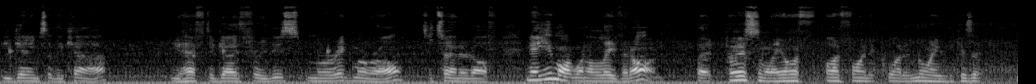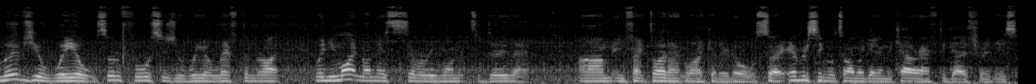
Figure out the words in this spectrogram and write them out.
you get into the car you have to go through this rigmarole to turn it off. Now you might want to leave it on but personally I, I find it quite annoying because it moves your wheel, sort of forces your wheel left and right when you might not necessarily want it to do that. Um, in fact, I don't like it at all. So every single time I get in the car, I have to go through this.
